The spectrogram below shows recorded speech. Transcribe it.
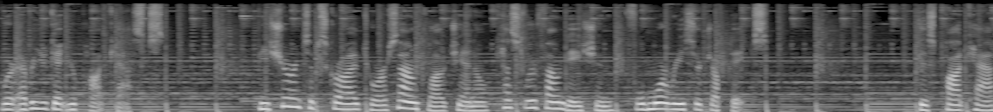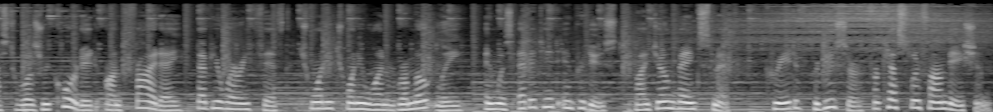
wherever you get your podcasts. Be sure and subscribe to our SoundCloud channel, Kessler Foundation, for more research updates. This podcast was recorded on Friday, February 5th, 2021, remotely and was edited and produced by Joan Banks Smith, creative producer for Kessler Foundation.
